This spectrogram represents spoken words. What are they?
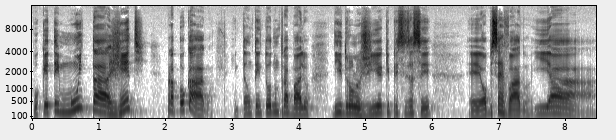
porque tem muita gente para pouca água. Então tem todo um trabalho de hidrologia que precisa ser é, observado. E a,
